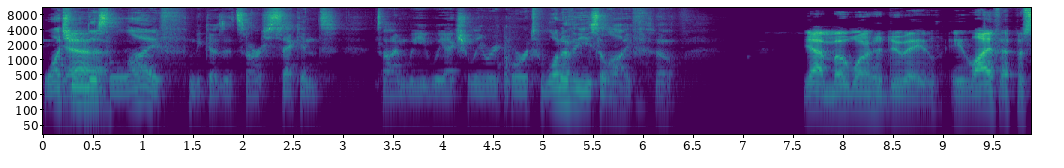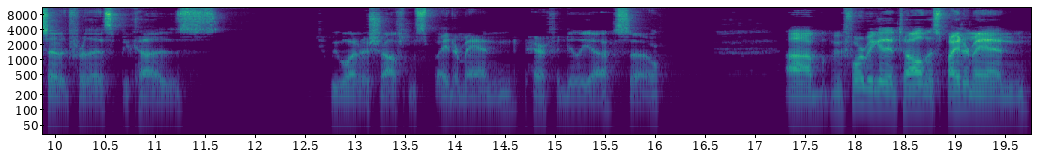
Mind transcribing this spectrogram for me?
watching Yeah. this live because it's our second time we, we actually record one of these live. So Yeah, Mo wanted to do a, a live episode for this because we wanted to show off some Spider Man paraphernalia. So, uh, but before we get into all the Spider Man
